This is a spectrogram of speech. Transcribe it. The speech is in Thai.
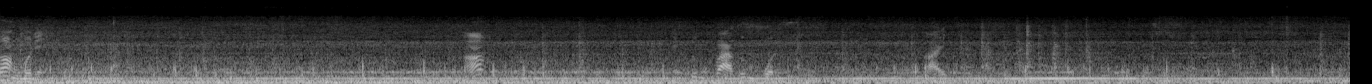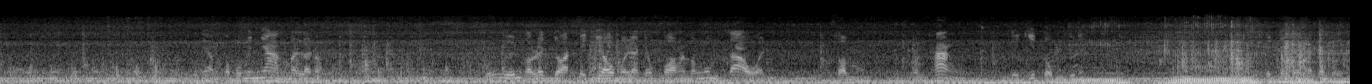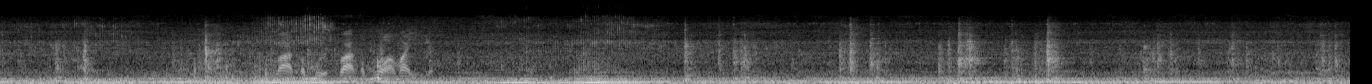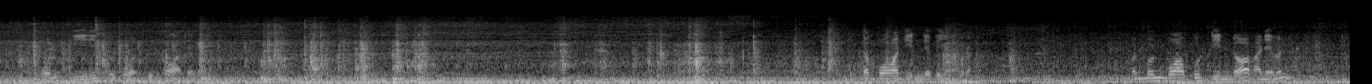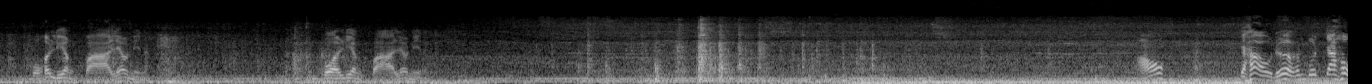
ร่องมือนี่เนาะขึ้นฟ้าขึ้นฝนหลเนี่ยก็บ่เป็นย่ามมันแล้วเนาะผู้อื่นเขาเลยจอดไปเที่ยวหมดแล้วเจ้าของมันมางุ่มเศร้าอะซ่อมบนทางเดี๋ยวขี้ตมอยู่นี่เป็นยังไงมันจะเป็นว่า ว่าก็มั่วไม่อีกแล้วฝนปีนี้คือโคตรคือทอดเลยมันจะบอดินได้เป็นอย่างไรมันบนบอขุดดินดอกอันนี้มันบอเลี้ยงปลาแล้วนี่นะมันบอเลี้ยงปลาแล้วนี่นะ เอาเจ้าเด้อขันบนเจ้า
